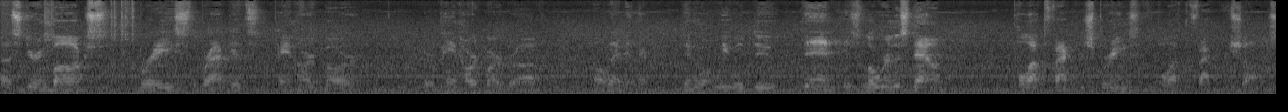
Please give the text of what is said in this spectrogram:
uh, steering box, brace, the brackets, panhard bar, or panhard bar drop, all that in there. Then what we will do then is lower this down, pull out the factory springs, pull out the factory shocks.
